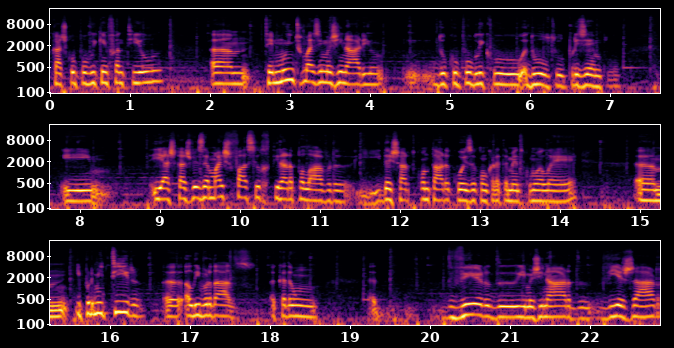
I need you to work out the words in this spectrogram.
Porque acho que o público infantil um, tem muito mais imaginário do que o público adulto, por exemplo. E, e acho que às vezes é mais fácil retirar a palavra e deixar de contar a coisa concretamente como ela é um, e permitir uh, a liberdade a cada um uh, de ver, de imaginar, de viajar,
